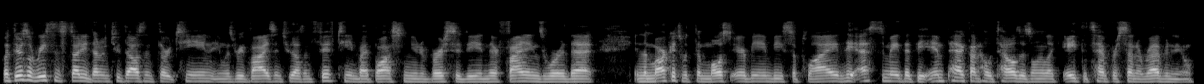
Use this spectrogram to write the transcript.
But there's a recent study done in 2013 and was revised in 2015 by Boston University, and their findings were that in the markets with the most Airbnb supply, they estimate that the impact on hotels is only like 8 to 10% of revenue,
